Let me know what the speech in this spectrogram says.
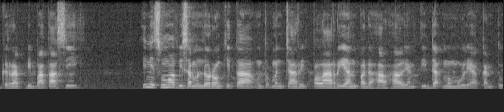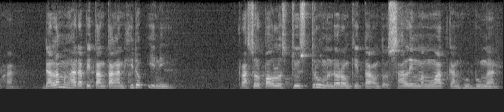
gerak dibatasi. Ini semua bisa mendorong kita untuk mencari pelarian pada hal-hal yang tidak memuliakan Tuhan. Dalam menghadapi tantangan hidup ini, Rasul Paulus justru mendorong kita untuk saling menguatkan hubungan,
